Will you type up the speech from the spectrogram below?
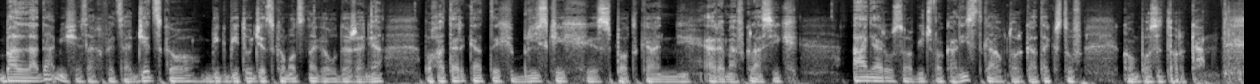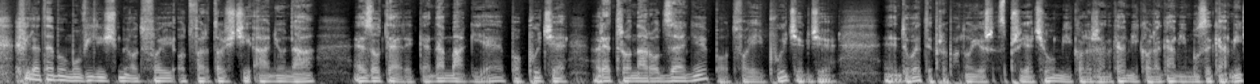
balladami się zachwyca. Dziecko Big Beatu, dziecko mocnego uderzenia, bohaterka tych bliskich spotkań RMF Classic Ania Rusowicz, wokalistka, autorka tekstów, kompozytorka. Chwilę temu mówiliśmy o Twojej otwartości, Aniu, na ezoterykę, na magię, po płycie Retro Narodzenie, po Twojej płycie, gdzie e, duety proponujesz z przyjaciółmi, koleżankami, kolegami, muzykami.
